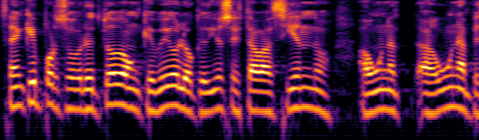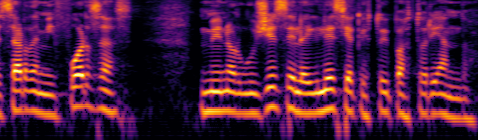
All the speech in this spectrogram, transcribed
¿Saben qué? Por sobre todo, aunque veo lo que Dios estaba haciendo, aún aún a pesar de mis fuerzas, me enorgullece la iglesia que estoy pastoreando.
